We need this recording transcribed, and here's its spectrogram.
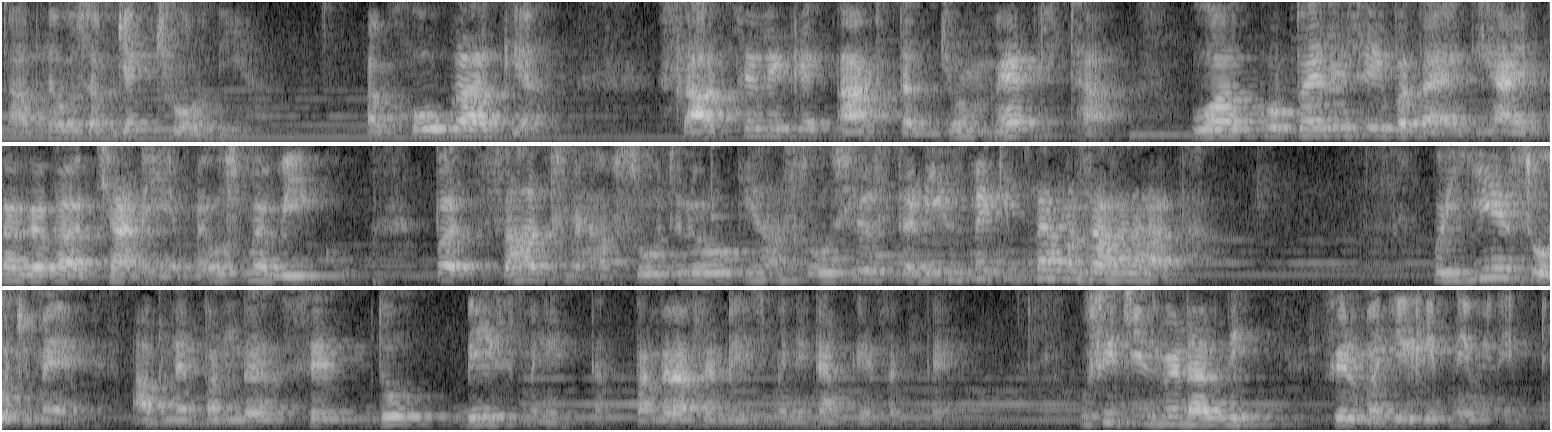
तो आपने वो सब्जेक्ट छोड़ दिया। अब होगा क्या? सात से लेके आठ तक जो मैथ्स था, वो आपको पहले से ही पता है कि हाँ इतना ज़्यादा अच्छा नहीं है, मैं उसमें वीक हूँ। पर साथ में आप सोच रहे हो कि हाँ सोशल स्टडीज़ में कितना मज़ा आ रहा था। और ये सोच में आपने पंद्रह से दो, बीस मिनट तक, पंद्रह से बीस मिनट आप कह सकते हैं। उसी चीज़ में डाल दी, फिर बची कितने मिनट?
